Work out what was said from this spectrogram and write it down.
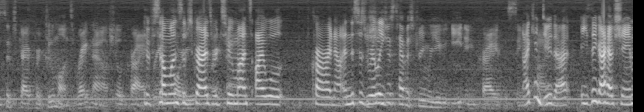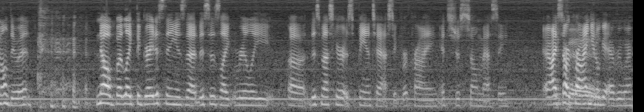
subscribe for two months right now. She'll cry. if someone subscribes for right two now. months, I will cry right now. And this is You really. just have a stream where you eat and cry at the same I can do that. You think I have shame? I'll do it. No, but like the greatest thing is that this is like really. Uh, this mascara is fantastic for crying. It's just so messy. I It's, start crying, uh, it'll get everywhere.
